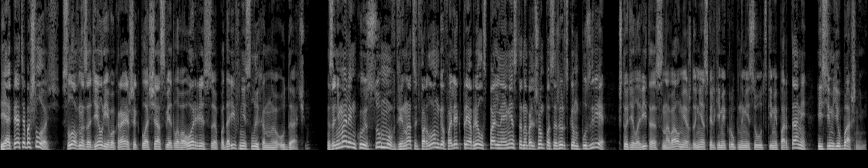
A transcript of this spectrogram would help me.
И опять обошлось, словно задел его краешек плаща светлого Орриса, подарив неслыханную удачу. За немаленькую сумму в 12 фарлонгов Олег приобрел спальное место на большом пассажирском пузыре, что деловито сновал между несколькими крупными саудскими портами и семью башнями.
